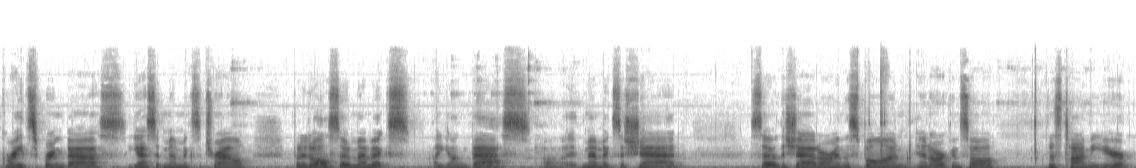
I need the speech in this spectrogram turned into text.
great spring bass. Yes, it mimics a trout, but it also mimics a young bass. Uh, it mimics a shad. So the shad are in the spawn in Arkansas this time of year.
